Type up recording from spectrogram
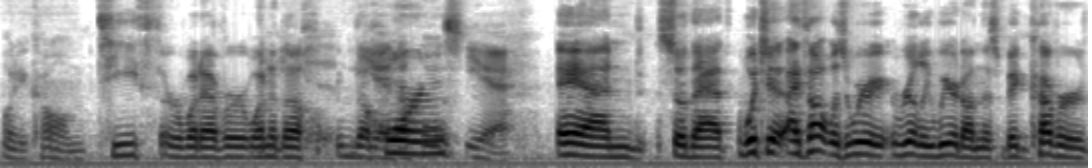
what do you call them teeth or whatever one of the the yeah, horns. Whole- yeah. and so that which I thought was weird, really weird on this big cover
